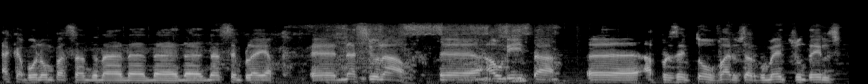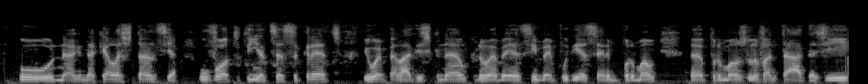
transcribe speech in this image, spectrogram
acabou não passando na, na, na, na Assembleia Nacional. a UNITA uh, apresentou vários argumentos, um deles o, na, naquela instância o voto tinha de ser secreto e o MPLA diz que não, que não é bem assim, bem podia ser por, mão, uh, por mãos levantadas. E,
